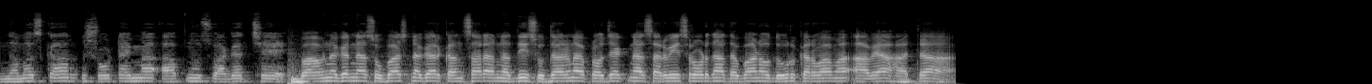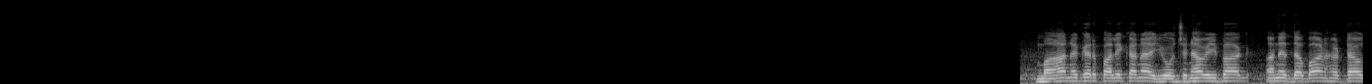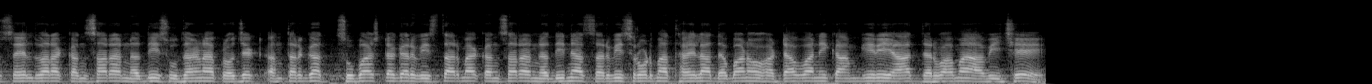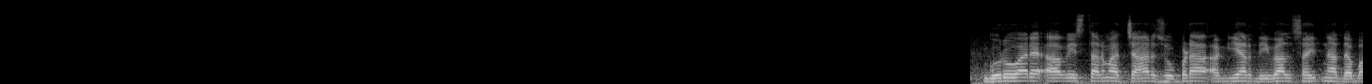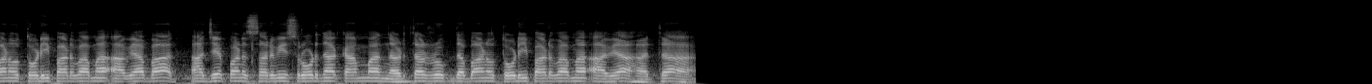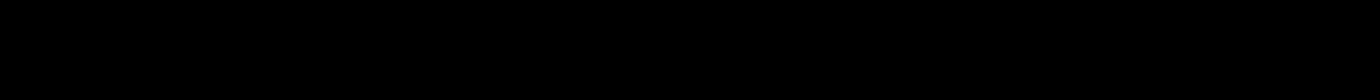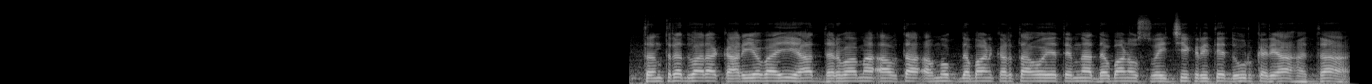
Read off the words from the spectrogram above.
નમસ્કાર શો ટાઈમમાં આપનું સ્વાગત છે. ભાવનગરના સુભાષનગર કંસારા નદી સુધારણા પ્રોજેક્ટના સર્વિસ રોડના દબાણો દૂર કરવામાં આવ્યા હતા. મહાનગરપાલિકાના યોજના વિભાગ અને દબાણ હટાવ સેલ દ્વારા કંસારા નદી સુધારણા પ્રોજેક્ટ અંતર્ગત સુભાષનગર વિસ્તારમાં કંસારા નદીના સર્વિસ રોડમાં થયેલા દબાણો હટાવવાની કામગીરી હાથ ધરવામાં આવી છે. ગુરુવારે આ વિસ્તારમાં ચાર ઝૂંપડા, અગિયાર દિવાલ સહિતના દબાણો તોડી પાડવામાં આવ્યા બાદ આજે પણ સર્વિસ રોડના કામમાં નડતરરૂપ દબાણો તોડી પાડવામાં આવ્યા હતા. તંત્ર દ્વારા કાર્યવાહી હાથ ધરવામાં આવતા અમુક દબાણકર્તાઓએ તેમના દબાણો સ્વૈચ્છિક રીતે દૂર કર્યા હતા.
